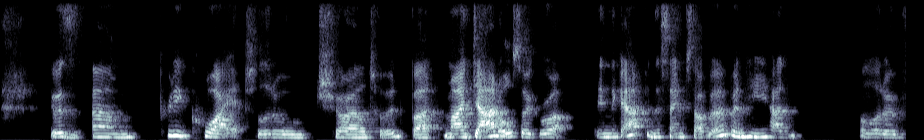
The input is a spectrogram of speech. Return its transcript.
it was um, pretty quiet little childhood. But my dad also grew up in the Gap in the same suburb, and he had a lot of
